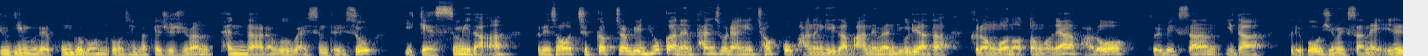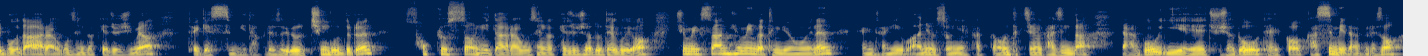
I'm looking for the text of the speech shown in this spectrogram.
유기물의 공급원으로 생각해 주시면 된다라고 말씀드릴 수 있겠습니다. 그래서 즉각적인 효과는 탄소량이 적고 반응기가 많으면 유리하다. 그런 건 어떤 거냐? 바로 불빅산이다. 그리고 휴믹산의 일부다라고 생각해 주시면 되겠습니다. 그래서 이 친구들은 속효성이다라고 생각해 주셔도 되고요. 휴믹산, 휴민 같은 경우에는 굉장히 완효성에 가까운 특징을 가진다라고 이해해 주셔도 될 것 같습니다. 그래서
